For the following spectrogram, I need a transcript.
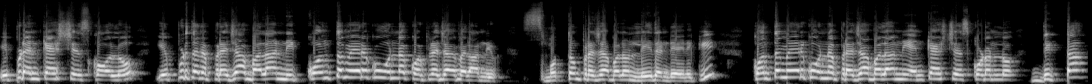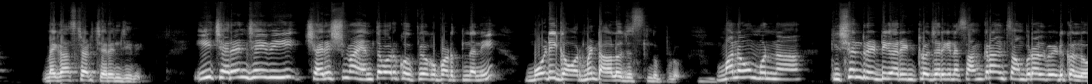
ఎప్పుడు ఎన్కాష్ చేసుకోవాలో ఎప్పుడు తన ప్రజా బలాన్ని కొంత మేరకు ఉన్న ప్రజాబలాన్ని ప్రజా బలాన్ని మొత్తం ప్రజాబలం లేదండి ఆయనకి. కొంత మేరకు ఉన్న ప్రజా బలాన్ని ఎన్కాష్ చేసుకోవడంలో దిట్ట మెగాస్టార్ చిరంజీవి. ఈ చిరంజీవి చరిష్మా ఎంతవరకు ఉపయోగపడుతుందని మోడీ గవర్నమెంట్ ఆలోచిస్తుంది ఇప్పుడు. Hmm. మనం మొన్న కిషన్ రెడ్డి గారి ఇంట్లో జరిగిన సంక్రాంతి సంబరాల వేడుకలో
